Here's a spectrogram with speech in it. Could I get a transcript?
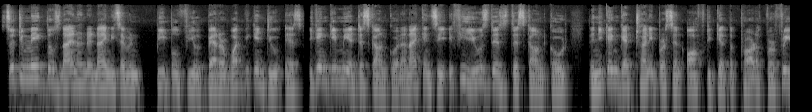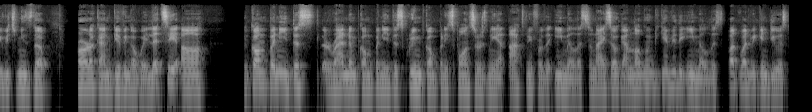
so to make those 997 people feel better, what we can do is you can give me a discount code and I can say if you use this discount code, then you can get 20% off to get the product for free, which means the product I'm giving away. Let's say uh the company, this random company, this cream company sponsors me and asks me for the email list. And I say, okay, I'm not going to give you the email list, but what we can do is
